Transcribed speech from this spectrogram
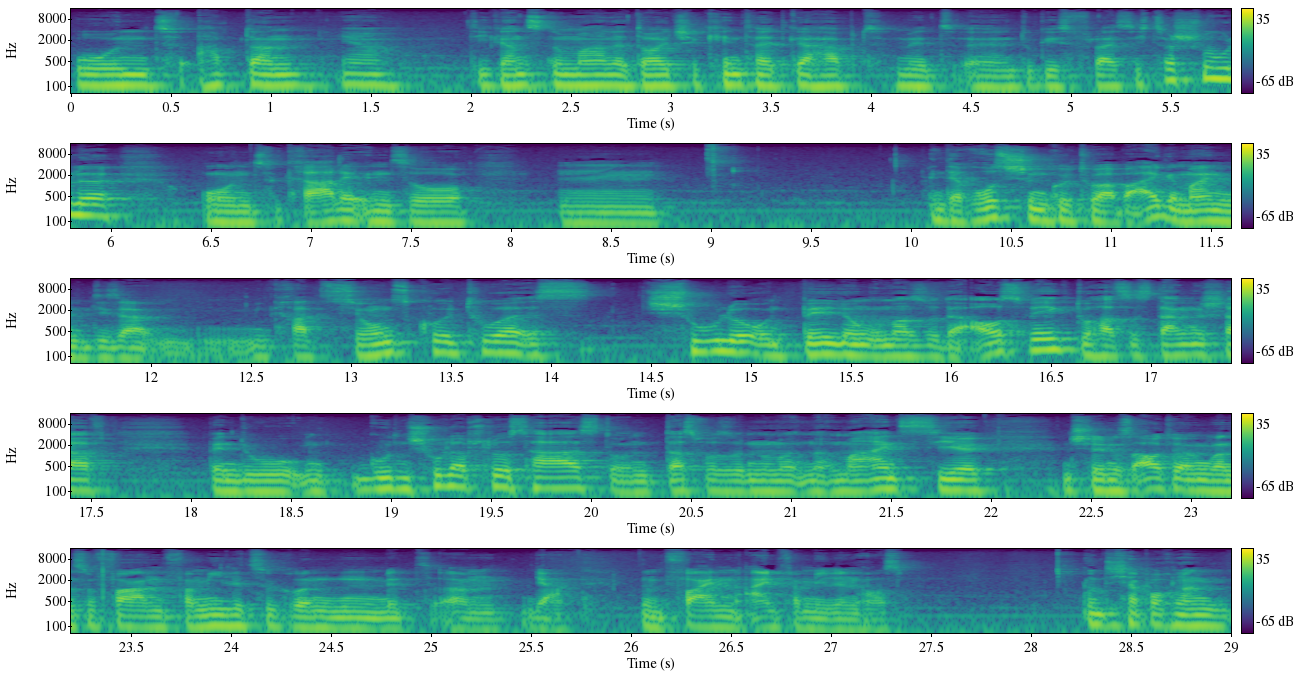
und habe dann ja die ganz normale deutsche Kindheit gehabt mit äh, du gehst fleißig zur Schule und gerade in so mh, in der russischen Kultur, aber allgemein in dieser Migrationskultur ist Schule und Bildung immer so der Ausweg. Du hast es dann geschafft, wenn du einen guten Schulabschluss hast und das war so Nummer, Nummer eins Ziel, ein schönes Auto irgendwann zu fahren, Familie zu gründen mit ähm, ja, einem feinen Einfamilienhaus. Und ich habe auch lang,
